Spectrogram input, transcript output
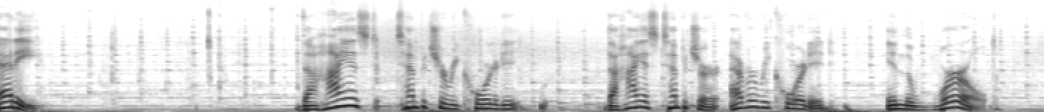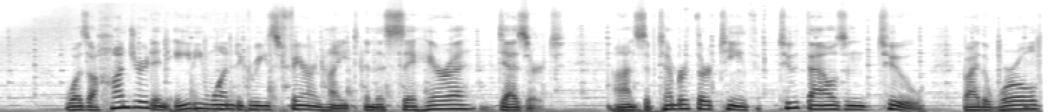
Eddie, the highest temperature recorded, the highest temperature ever recorded in the world was 181 degrees Fahrenheit in the Sahara Desert on September 13th, 2002, by the World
